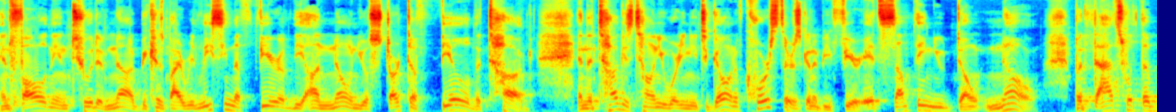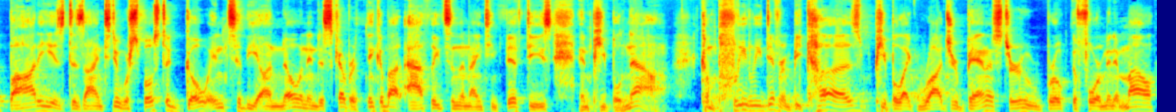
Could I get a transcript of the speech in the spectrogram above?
and follow the intuitive nudge, because by releasing the fear of the unknown, you'll start to feel the tug. And the tug is telling you where you need to go. And of course, there's going to be fear. It's something you don't know. But that's what the body is designed to do. We're supposed to go into the unknown and discover. Think about athletes in the 1950s and people now. Completely different because people like Roger Bannister, who broke the four minute mile,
